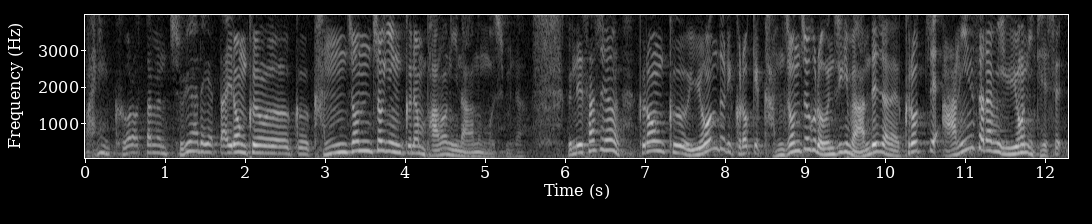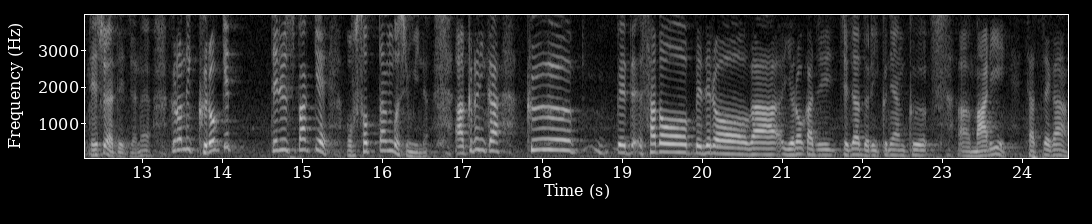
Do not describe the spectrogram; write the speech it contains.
아니 그렇다면 죽여야 되겠다 이런 그, 그 간전적인 그런 반응이 나오는 것입니다. 근데 사실은 그런 그 위원들이 그렇게 감정적으로 움직이면 안 되잖아요. 그렇지 아닌 사람이 위원이 되셔, 되셔 야 되잖아요. 그런데 그렇게 될 수밖에 없었던 것입니다. 아 그러니까 그 베데, 사도 베드로가 여러 가지 제자들이 그냥 그 아, 말이 자체가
